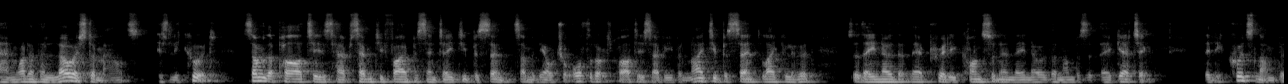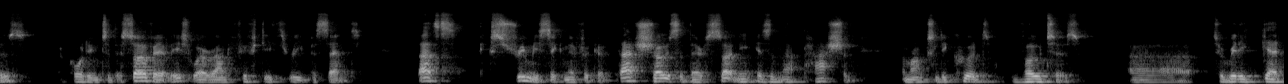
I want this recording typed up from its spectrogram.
And one of the lowest amounts is Likud. Some of the parties have 75%, 80%. Some of the ultra Orthodox parties have even 90% likelihood. So they know that they're pretty constant and they know the numbers that they're getting. The Likud's numbers according to the survey at least, were around 53%. That's extremely significant. That shows that there certainly isn't that passion amongst Likud voters to really get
